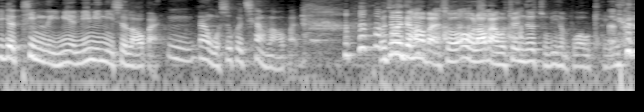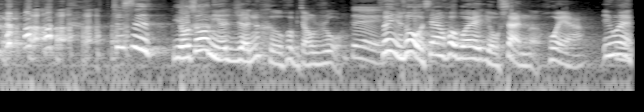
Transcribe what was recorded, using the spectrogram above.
一个 team 里面，明明你是老板，嗯，但我是会呛老板，我就会跟老板说：“哦，老板，我觉得你这主意很不 OK。”就是有时候你的人和会比较弱，对，所以你说我现在会不会友善了？会啊，因为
